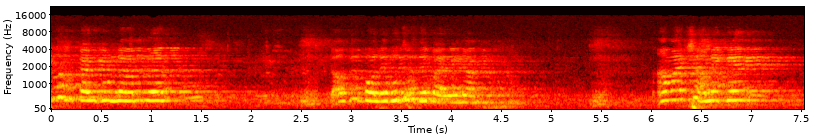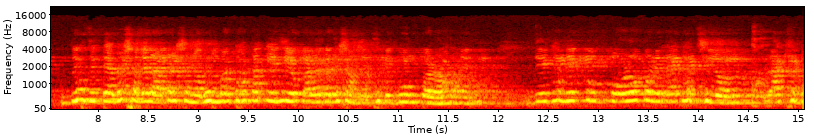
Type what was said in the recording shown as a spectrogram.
হাহাকারগুলো আমরা কাউকে বলে বোঝাতে পারি না। আমার স্বামীকে দুই হাজার তেরো সালের আঠাশে নভেম্বর ঢাকা কেন্দ্রীয় কারাগারের সামনে থেকে গুম করা হয়, যেখানে খুব বড় করে লেখা ছিল, রাখিব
